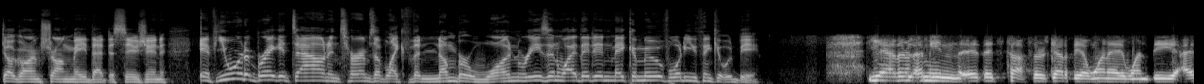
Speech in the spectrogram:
Doug Armstrong made that decision. If you were to break it down in terms of like the number one reason why they didn't make a move, what do you think it would be? Yeah, there's. I mean, it, it's tough. There's got to be a one A, one B. I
